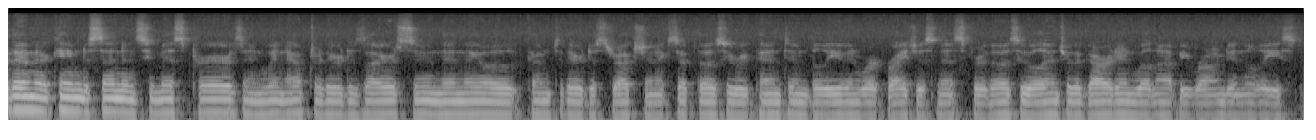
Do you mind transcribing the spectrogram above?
them there came descendants who missed prayers and went after their desires. Soon then they will come to their destruction, except those who repent and believe and work righteousness. For those who will enter the garden will not be wronged in the least.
